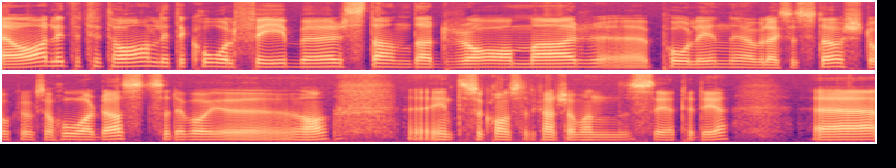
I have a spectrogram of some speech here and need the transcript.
ja, lite titan, lite kolfiber, standardramar. Uh, Paulin är överlägset störst och också hårdast. Så det var ju ja, eh, inte så konstigt kanske om man ser till det. Eh,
